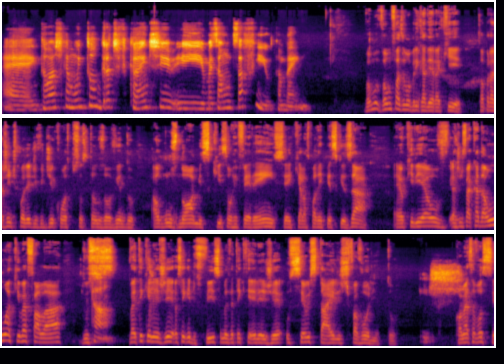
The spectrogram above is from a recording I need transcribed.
é, então eu acho que é muito gratificante, e, mas é um desafio também. Vamos, vamos fazer uma brincadeira aqui, só para a gente poder dividir com as pessoas que estão nos ouvindo alguns nomes que são referência e que elas podem pesquisar. É, eu queria ouvir, a gente vai, cada um aqui vai falar dos. Tá. Vai ter que eleger, eu sei que é difícil, mas vai ter que eleger o seu stylist favorito. Ixi. Começa você,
